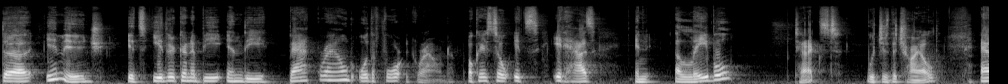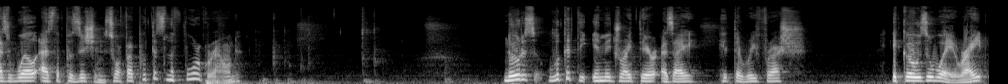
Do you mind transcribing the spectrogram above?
the image, it's either going to be in the background or the foreground. Okay. So it's, it has an, a label text, which is the child, as well as the position. So if I put this in the foreground, Notice, look at the image right there as I hit the refresh. It goes away, right?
